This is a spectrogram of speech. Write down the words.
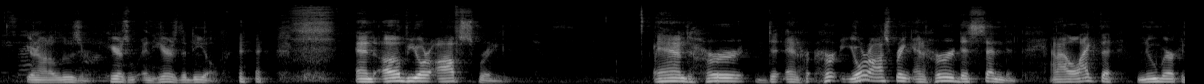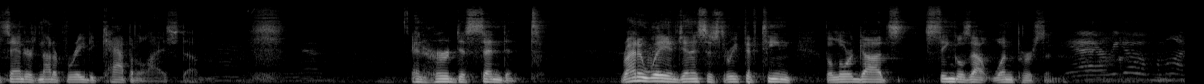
That's right. You're not a loser. Here's and here's the deal. and of your offspring and her and her, her your offspring and her descendant. And I like the New American Standard is not afraid to capitalize stuff. And her descendant. Right away in Genesis 3:15, the Lord God singles out one person. Yeah, here we go. Come on.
